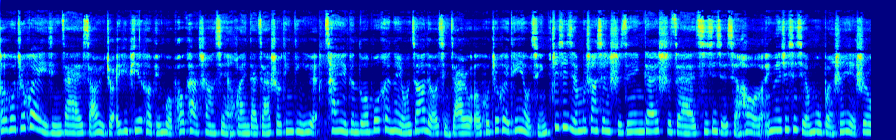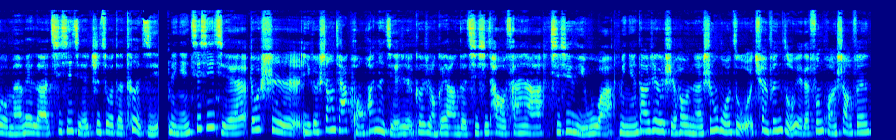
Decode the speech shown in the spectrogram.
鹅湖之会已经在小宇宙 APP 和苹果 Podcast 上线，欢迎大家收听订阅。参与更多播客内容交流，请加入鹅湖智慧听友群。这期节目上线时间应该是在七夕节前后了，因为这期节目本身也是我们为了七夕节制作的特辑。每年七夕节都是一个商家狂欢的节日，各种各样的七夕套餐啊、七夕礼物啊。每年到这个时候呢，生活组、劝分组也在疯狂上分，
